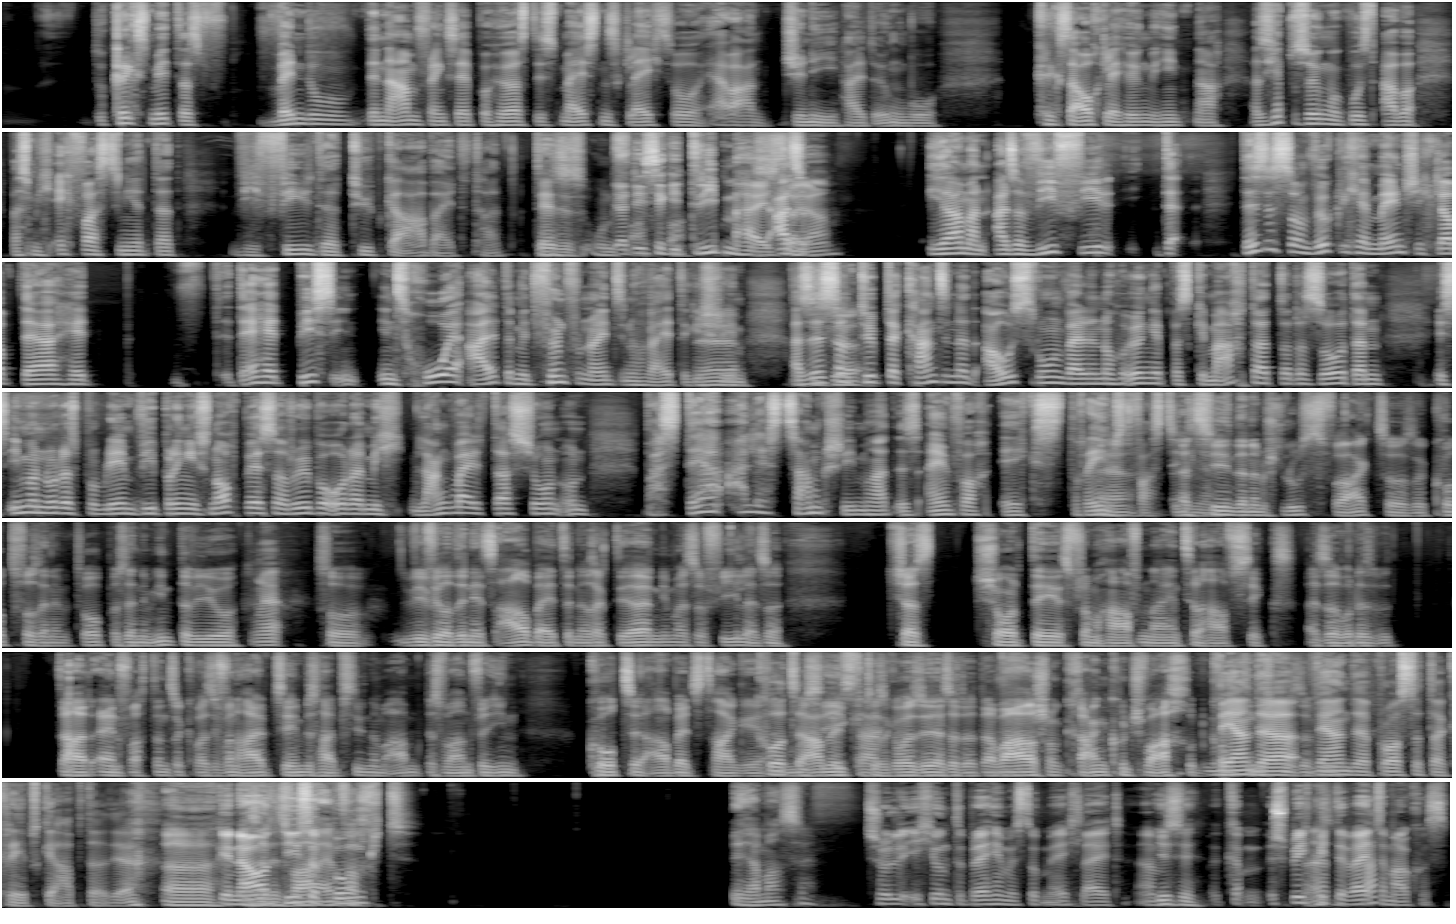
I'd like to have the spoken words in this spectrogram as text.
du kriegst mit, dass wenn du den Namen Frank Zappa hörst, ist meistens gleich so, er war ein Genie halt irgendwo. Kriegst du auch gleich irgendwie hinten nach. Also ich habe das irgendwo gewusst, aber was mich echt fasziniert hat, wie viel der Typ gearbeitet hat. das ist Ja, unfassbar. diese Getriebenheit. Also- ja. Ja, Mann, also wie viel, der, das ist so ein wirklicher Mensch, ich glaube, der hätte der hätte bis in, ins hohe Alter mit 95 noch weitergeschrieben. also das ist so ein ja- Typ, der kann sich nicht ausruhen, weil er noch irgendetwas gemacht hat oder so. Dann ist immer nur das Problem, wie bringe ich es noch besser rüber oder mich langweilt das schon. Und was der alles zusammengeschrieben hat, ist einfach extremst Ja, faszinierend. Als sie ihn dann am Schluss fragt, so, so kurz vor seinem Tod, bei seinem Interview, Ja. so wie viel er denn jetzt arbeitet, und er sagt, ja, nicht mehr so viel. Also, just short days from half nine till half six. Also, wo das, da hat einfach dann so quasi von halb zehn bis halb sieben am Abend, das waren für ihn kurze Arbeitstage. Kurze Musik. Arbeitstage. Das quasi, also, da, da war er schon krank und schwach. Und konnte während, nicht mehr er, so während er Prostatakrebs gehabt hat, ja. Äh, Genau, also dieser einfach- Punkt. Ja, Marcel. Entschuldigung, ich unterbreche, es tut mir echt leid. Ähm, Easy. sprich Also, bitte weiter, passt. Markus.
